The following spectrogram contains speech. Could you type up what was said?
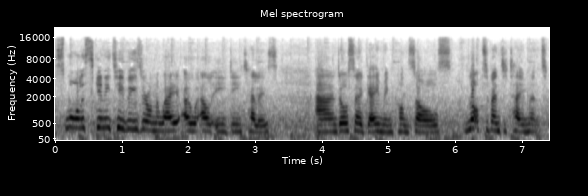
smaller skinny TVs are on the way, OLED tellies and also gaming consoles, lots of entertainment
